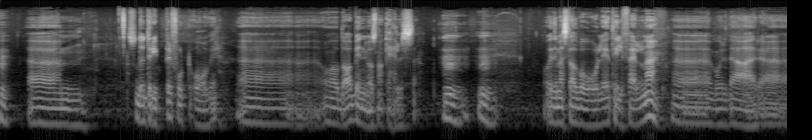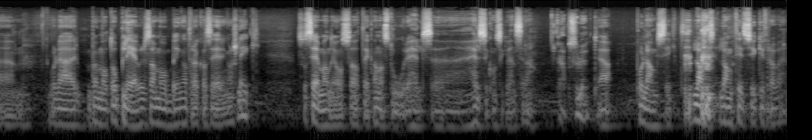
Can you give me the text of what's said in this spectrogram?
Mm. Um, så det drypper fort over. Uh, og da begynner vi å snakke helse. Mm. Mm. Og i de mest alvorlige tilfellene uh, hvor, det er, uh, hvor det er på en måte opplevelse av mobbing og trakassering og slik, så ser man jo også at det kan ha store helse, helsekonsekvenser. Da. Absolutt. Ja, På lang sikt. Lang, langtidssykefravær.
